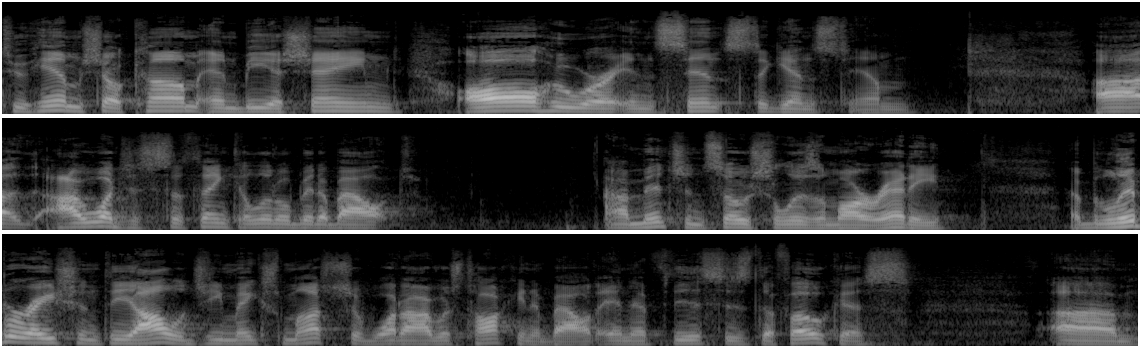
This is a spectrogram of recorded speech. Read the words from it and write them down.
to him shall come and be ashamed all who were incensed against him. Uh, I want us to think a little bit about. I mentioned socialism already. Uh, liberation theology makes much of what I was talking about, and if this is the focus, um,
